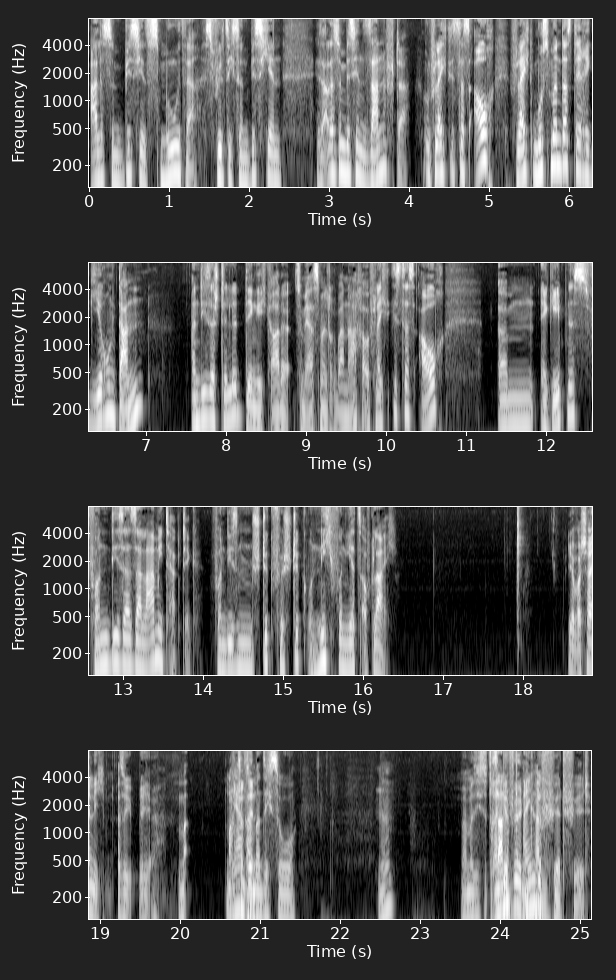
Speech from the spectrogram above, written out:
alles so ein bisschen smoother. Es fühlt sich so ein bisschen, ist alles so ein bisschen sanfter. Und vielleicht ist das auch, vielleicht muss man das der Regierung dann an dieser Stelle, denke ich gerade zum ersten Mal drüber nach, aber vielleicht ist das auch ähm, Ergebnis von dieser Salamitaktik, von diesem Stück für Stück und nicht von jetzt auf gleich. Ja, wahrscheinlich. Also, ja, Ma- macht ja, schon weil Sinn, man sich so weil man sich so dran sanft gewöhnen kann. eingeführt fühlt.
